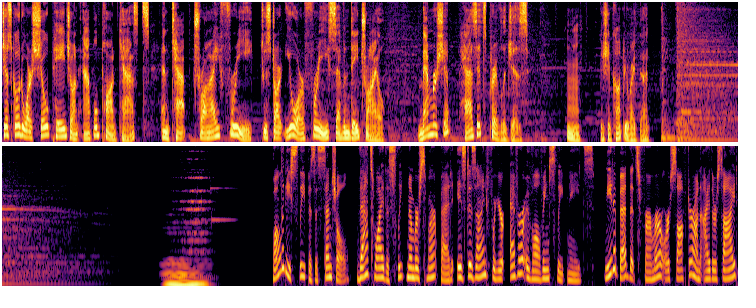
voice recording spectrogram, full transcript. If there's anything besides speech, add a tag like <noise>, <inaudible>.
Just go to our show page on Apple Podcasts and tap Try Free to start your free seven day trial. Membership has its privileges. Hmm, you should copyright that. Quality sleep is essential. That's why the Sleep Number Smart Bed is designed for your ever evolving sleep needs. Need a bed that's firmer or softer on either side?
